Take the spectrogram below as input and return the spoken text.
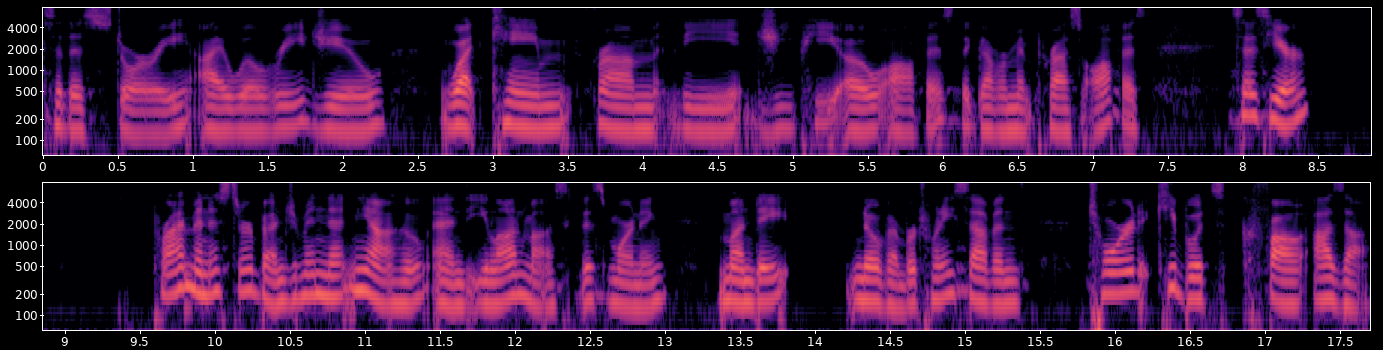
to this story. I will read you what came from the GPO office, the government press office. It says here Prime Minister Benjamin Netanyahu and Elon Musk this morning, Monday, November 27th, toured kibbutz Kfar Aza.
